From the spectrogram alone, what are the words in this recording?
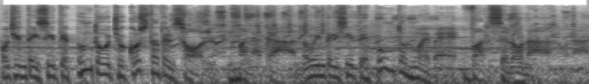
87.8 Costa del Sol, Málaga 97.9 Barcelona.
